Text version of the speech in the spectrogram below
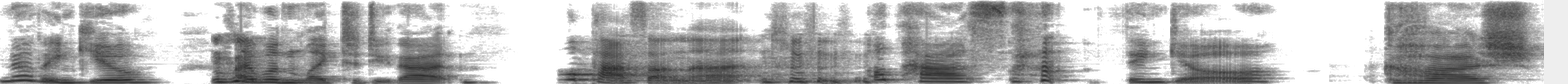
No, thank you. Mm-hmm. I wouldn't like to do that. I'll pass on that. I'll pass. thank you. Gosh.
